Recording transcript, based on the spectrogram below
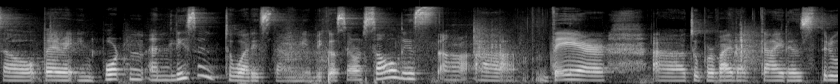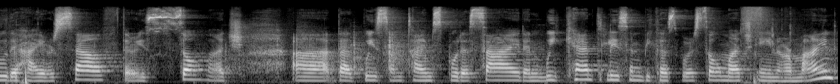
So very important and listen to what is telling you because our soul is uh, uh, there uh, to provide that guidance through the higher self. There is so much uh, that we sometimes put aside and we can't listen because we're so much in our mind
